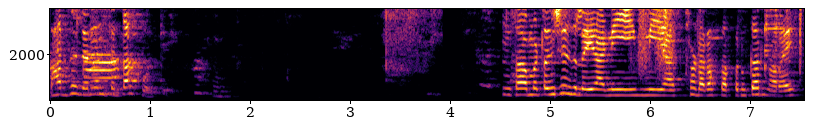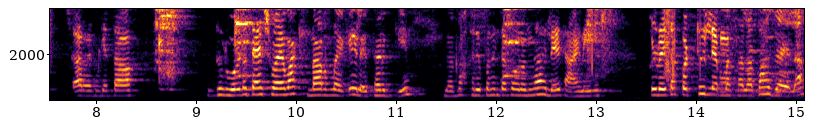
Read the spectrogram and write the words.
भात झाल्यानंतर दाखवते. आता मटण शिजलंय आणि मी आज थोडा रस्सा पण करणार आहे. कारण की आता धुरवड त्याशिवाय वाटणार नाही केल्यासारखी. भाकरीपर्यंत भाकरी पण इथं करून झालेत आणि इकडे टपट ठेवल्या मसाला भाजायला.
